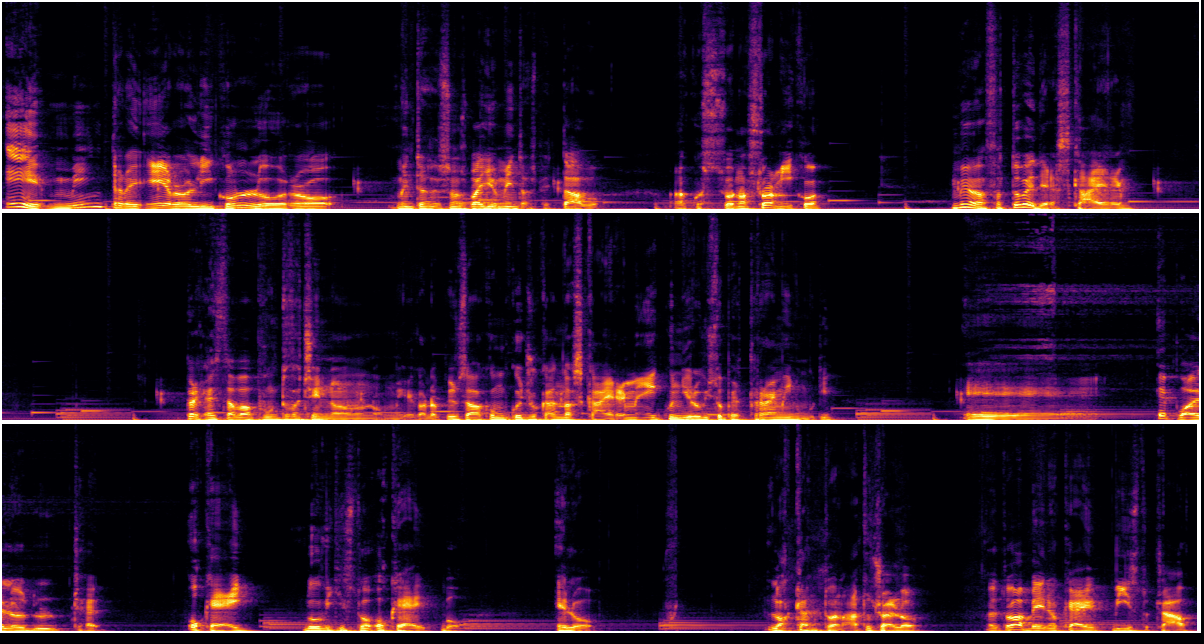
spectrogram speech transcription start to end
E mentre ero lì con loro, mentre se non sbaglio, mentre aspettavo questo nostro amico, mi aveva fatto vedere Skyrim. Perché stava appunto facendo, non, non mi ricordo più, stava comunque giocando a Skyrim e quindi l'ho visto per tre minuti. E e poi lo, cioè, ok, l'ho visto, ok, boh. E l'ho, l'ho accantonato, cioè l'ho, ho detto va bene, ok, visto, ciao.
